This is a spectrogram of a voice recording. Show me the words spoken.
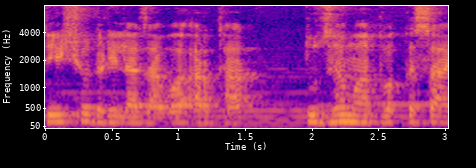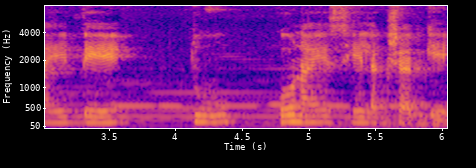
देशोधडीला जावं अर्थात तुझं महत्त्व कसं आहे ते तू कोण आहेस हे लक्षात घे.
